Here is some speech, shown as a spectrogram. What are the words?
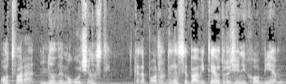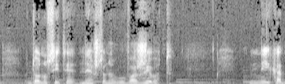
Otvara nove mogućnosti. Kada počnete da se bavite određenim hobijem, donosite nešto novo u vaš život. Nikad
